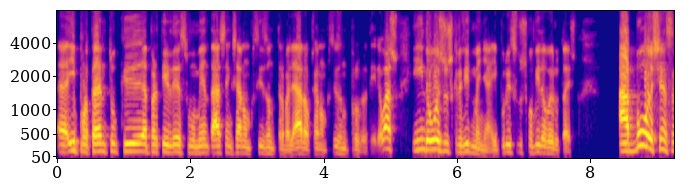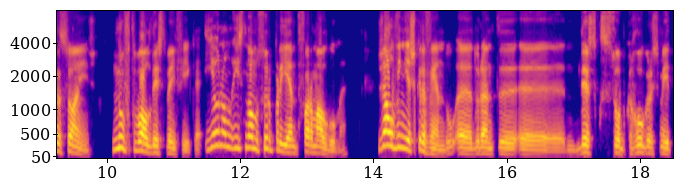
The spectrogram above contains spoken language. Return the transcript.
Uh, e, portanto, que a partir desse momento achem que já não precisam de trabalhar ou que já não precisam de progredir. Eu acho, e ainda hoje o escrevi de manhã, e por isso vos convido a ler o texto. Há boas sensações no futebol deste Benfica. E eu não, isso não me surpreende de forma alguma. Já o vinha escrevendo uh, durante, uh, desde que se soube que Roger Schmidt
